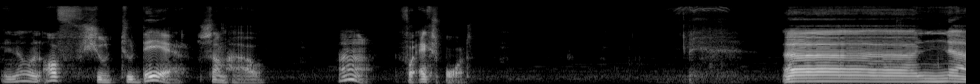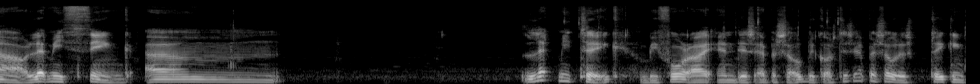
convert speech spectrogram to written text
you know, an offshoot to there somehow. Ah, for export. Uh, now let me think. Um, let me take, before I end this episode, because this episode is taking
